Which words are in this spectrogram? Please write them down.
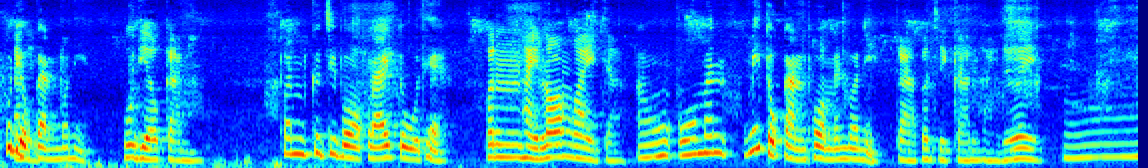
ผู้เดียวกันบ่นี่ ผู้เดียวกันเพิ่นคือสิบอกหลายตัวแท้เพิ่นให้ร้องไว้จ้ะเอาโอ้มันมีตัวกันพร้อมแม่นบ่นี่จ้ะเพิ่นสิการให้เลยอ๋อ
